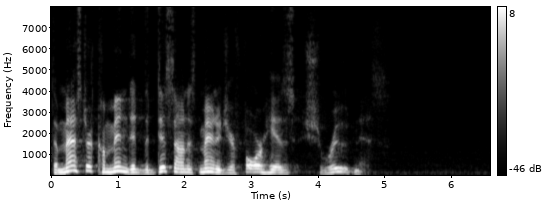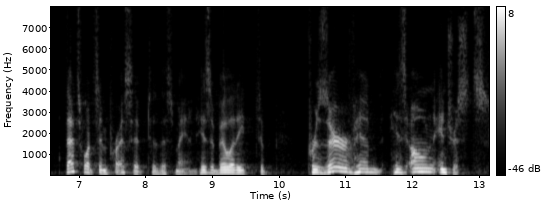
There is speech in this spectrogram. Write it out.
The master commended the dishonest manager for his shrewdness. That's what's impressive to this man, his ability to preserve him his own interests.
